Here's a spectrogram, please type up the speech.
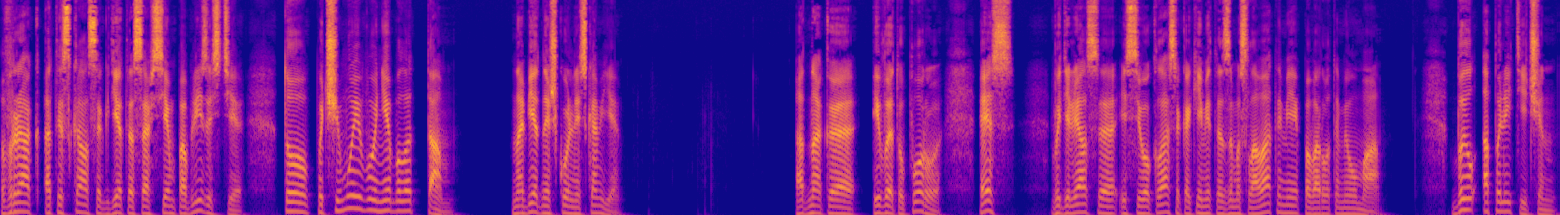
враг отыскался где-то совсем поблизости, то почему его не было там, на бедной школьной скамье? Однако и в эту пору С выделялся из всего класса какими-то замысловатыми поворотами ума. Был аполитичен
